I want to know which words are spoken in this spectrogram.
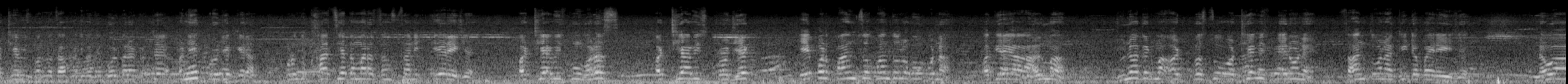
અઠ્યાવીસ વર્ષ સ્થાપના નિમિત્તે બોલબાલા ટ્રસ્ટે અનેક પ્રોજેક્ટ કર્યા. પરંતુ ખાસિયત અમારા સંસ્થાની એ રહી છે. અઠ્યાવીસમું વર્ષ, અઠ્યાવીસ પ્રોજેક્ટ એ પણ પાંચસો પાંચસો લોકો ઉપરના. અત્યારે હાલમાં જુનાગઢમાં બસો અઠ્યાવીસ બહેનોને સાંત્વના કીટ અપાઈ રહી છે. નવા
